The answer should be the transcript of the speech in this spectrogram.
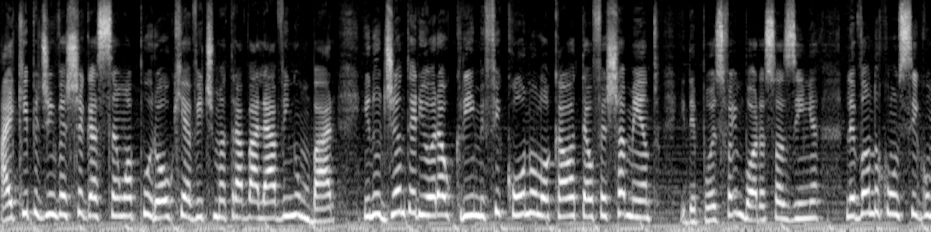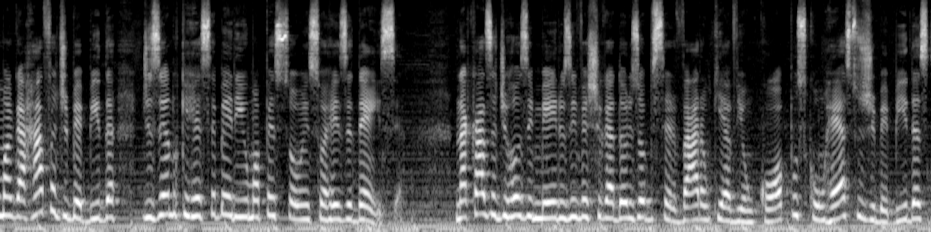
A equipe de investigação apurou que a vítima trabalhava em um bar e no dia anterior ao crime ficou no local até o fechamento e depois foi embora sozinha, levando consigo uma garrafa de bebida, dizendo que receberia uma pessoa em sua residência. Na casa de Rosimeiro, os investigadores observaram que haviam copos com restos de bebidas,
